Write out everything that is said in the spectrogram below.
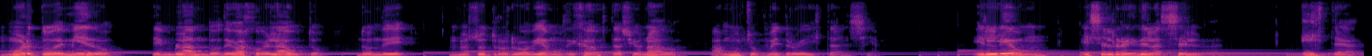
muerto de miedo, temblando debajo del auto, donde nosotros lo habíamos dejado estacionado a muchos metros de distancia. El león es el rey de la selva. Esta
